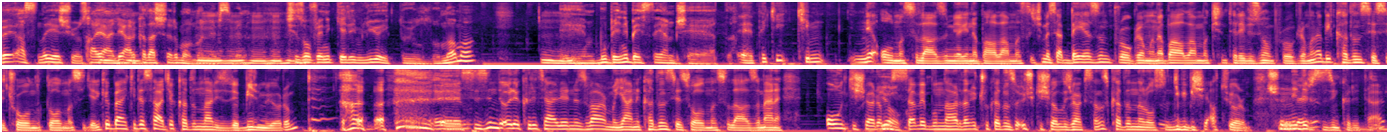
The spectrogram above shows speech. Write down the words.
Ve aslında yaşıyoruz. Hayali arkadaşlarım onların hepsi benim. Şizofrenik gelebiliyor ilk duyulduğunda ama Ee, bu beni besleyen bir şey hayatta. E, peki kim ne olması lazım yayına bağlanması için? Mesela Beyaz'ın programına bağlanmak için televizyon programına bir kadın sesi çoğunlukla olması gerekiyor. Belki de sadece kadınlar izliyor bilmiyorum. E, sizin de öyle kriterleriniz var mı? Yani kadın sesi olması lazım. Yani 10 kişi aramışsa ve bunlardan 3'ü kadınsa 3 kişi alacaksanız kadınlar olsun gibi bir şey atıyorum. Şöyle- Nedir sizin kriter?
